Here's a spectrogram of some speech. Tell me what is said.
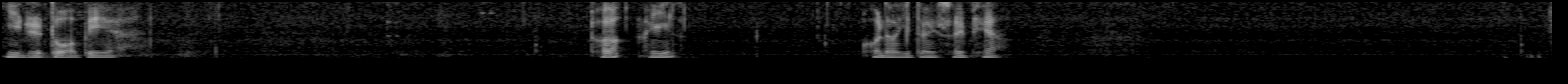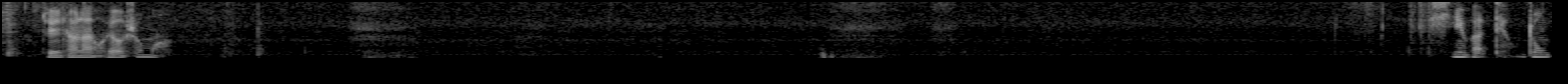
一直躲避，得哎，获得一堆碎片，接下来会有什么？西百亭中，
